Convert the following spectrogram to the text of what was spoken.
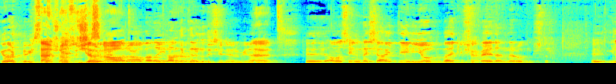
görmüyor. Sen şu an su şişesini aldın. Ama bana inandıklarını düşünüyorum inandım. Evet. E, ama senin de şahitliğin iyi oldu. Belki şüphe Evet. edenler olmuştur. E, İl-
